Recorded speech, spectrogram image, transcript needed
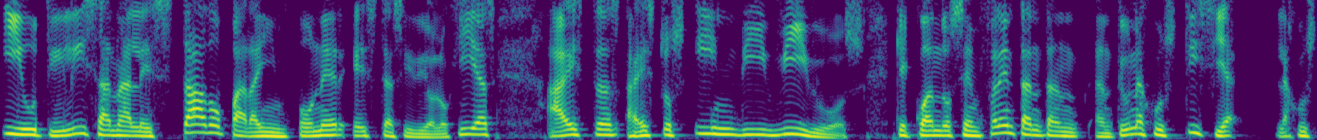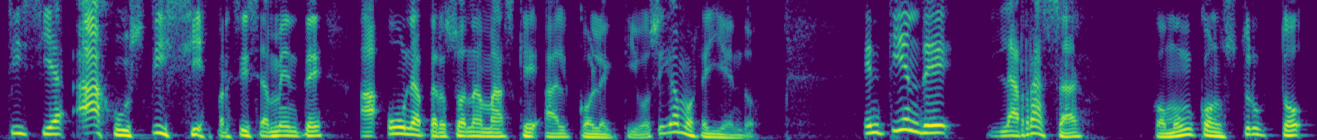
y utilizan al Estado para imponer estas ideologías a, estas, a estos individuos que cuando se enfrentan ante una justicia, la justicia a justicia precisamente a una persona más que al colectivo. Sigamos leyendo. Entiende la raza como un constructo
